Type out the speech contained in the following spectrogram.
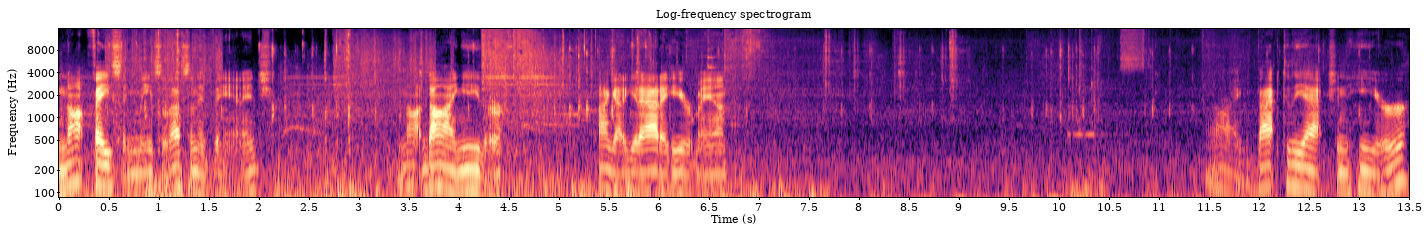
Not facing me, so that's an advantage. Not dying either. I gotta get out of here, man. Alright, back to the action here.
